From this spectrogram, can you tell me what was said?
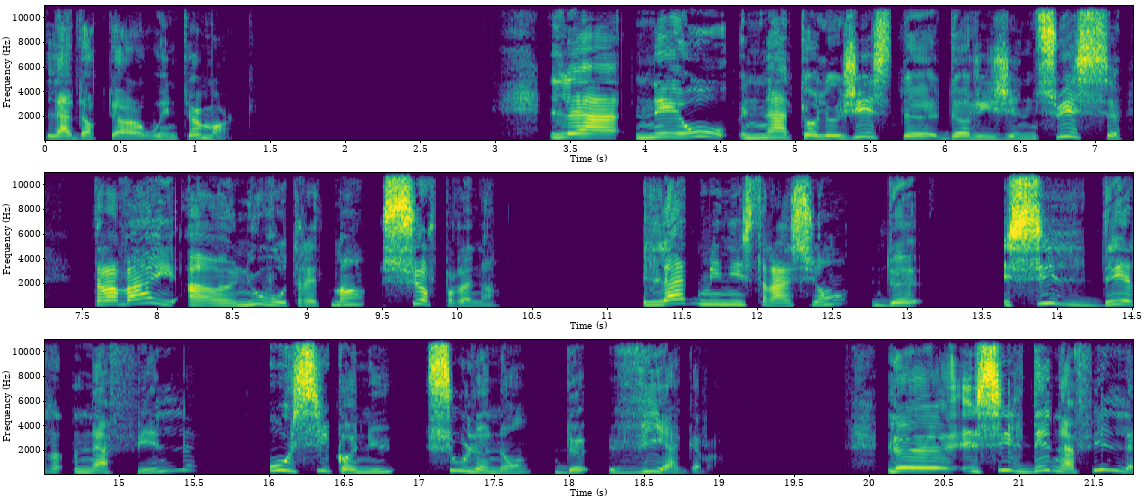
la docteure Wintermark. La néonatologiste d'origine suisse travaille à un nouveau traitement surprenant. L'administration de sildenafil, aussi connu sous le nom de Viagra. Le sildenafil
